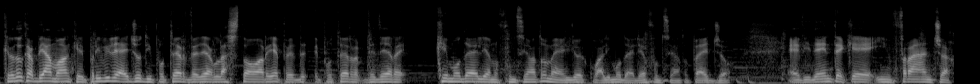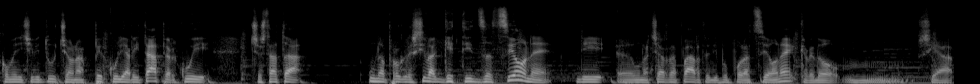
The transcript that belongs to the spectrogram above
credo che abbiamo anche il privilegio di poter vedere la storia e poter vedere che modelli hanno funzionato meglio e quali modelli hanno funzionato peggio. È evidente che in Francia, come dicevi tu, c'è una peculiarità per cui c'è stata una progressiva ghettizzazione di eh, una certa parte di popolazione, credo mh, mm, sia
